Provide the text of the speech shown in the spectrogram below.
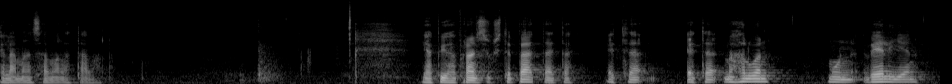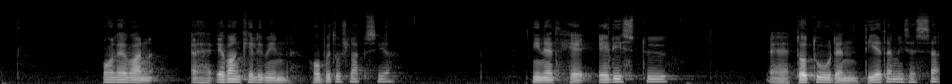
elämään samalla tavalla. Ja Pyhä Franciscus sitten päättää, että, että, että mä haluan mun veljen olevan evankeliumin opetuslapsia niin, että he edistyy totuuden tietämisessä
